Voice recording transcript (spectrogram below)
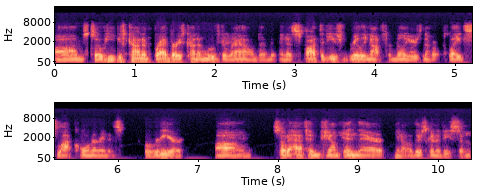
Um, so he's kind of Bradberry's kind of moved around in, in a spot that he's really not familiar. He's never played slot corner in his career. Um, so to have him jump in there, you know, there's going to be some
